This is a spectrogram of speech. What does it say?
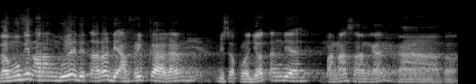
Nggak mungkin orang bule ditaruh di Afrika kan? Bisa kelojotan dia, panasan kan? Nah, tuh.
